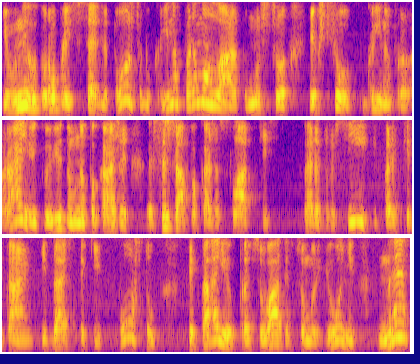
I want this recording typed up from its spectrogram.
і вони роблять все для того, щоб Україна перемогла. Тому що якщо Україна програє, відповідно вона покаже США покаже слабкість перед Росією і перед Китаєм і дасть такий поштовх Китаю працювати в цьому регіоні не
